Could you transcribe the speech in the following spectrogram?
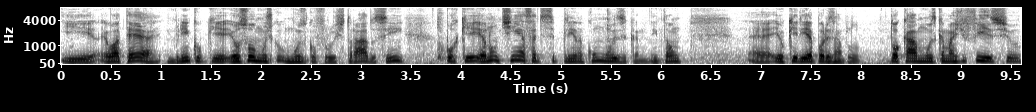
E eu até brinco que eu sou músico, músico frustrado, sim, porque eu não tinha essa disciplina com música. Então, é, eu queria, por exemplo, tocar a música mais difícil,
